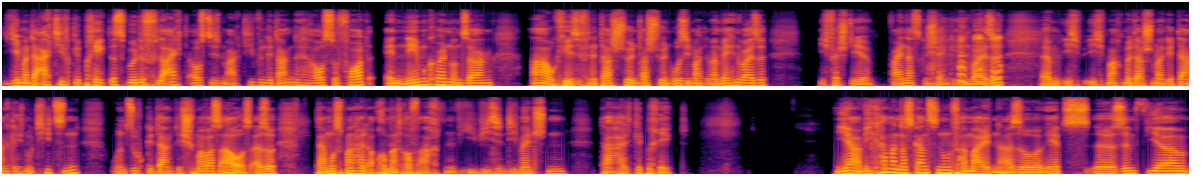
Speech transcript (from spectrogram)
jemand, der aktiv geprägt ist, würde vielleicht aus diesem aktiven Gedanken heraus sofort entnehmen können und sagen, ah, okay, sie findet das schön, das schön, oh, sie macht immer mehr Hinweise ich verstehe Weihnachtsgeschenke, Hinweise. ähm, ich ich mache mir da schon mal gedanklich Notizen und suche gedanklich schon mal was aus. Also da muss man halt auch immer drauf achten, wie, wie sind die Menschen da halt geprägt. Ja, wie kann man das Ganze nun vermeiden? Also jetzt äh, sind wir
